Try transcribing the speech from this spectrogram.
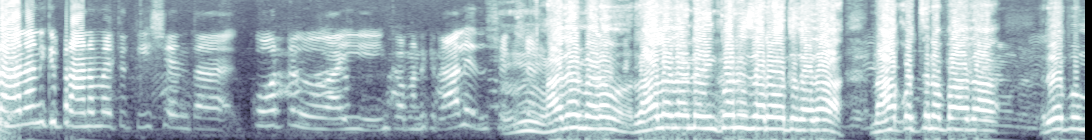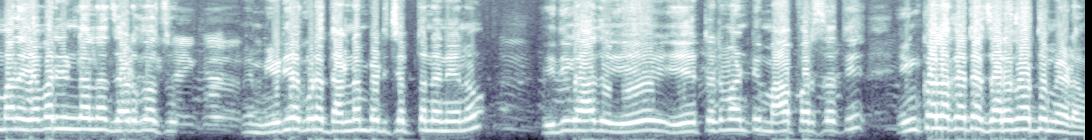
ప్రాణానికి ప్రాణం అయితే తీసేంత కోర్టు అయ్యి ఇంకా మనకి రాలేదు అదే మేడం రాలేదంటే ఇంకొని జరగదు కదా. నాకు వచ్చిన బాధ. రేపు మన ఎవరి ఇండ్లన్నా జరగవచ్చు. మీడియా కూడా దండం పెట్టి చెప్తున్నా నేను. ఇది కాదు ఏ ఎటువంటి మా పరిస్థితి ఇంకోళ్ళకైతే జరగవద్దు మేడం.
